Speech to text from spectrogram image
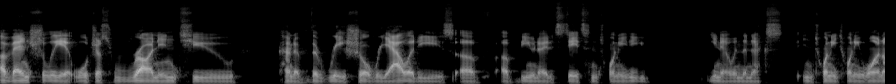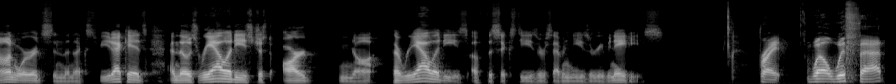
eventually it will just run into kind of the racial realities of of the United States in 20 you know in the next in 2021 onwards in the next few decades. And those realities just are not the realities of the 60s or 70s or even 80s. Right. Well, with that,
